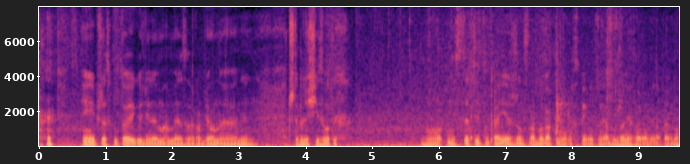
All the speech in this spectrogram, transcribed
I przez półtorej godziny mamy zarobione nie, 40 zł. Bo niestety tutaj jeżdżąc na Bora Komorowskiego to ja dużo nie zarobię na pewno.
